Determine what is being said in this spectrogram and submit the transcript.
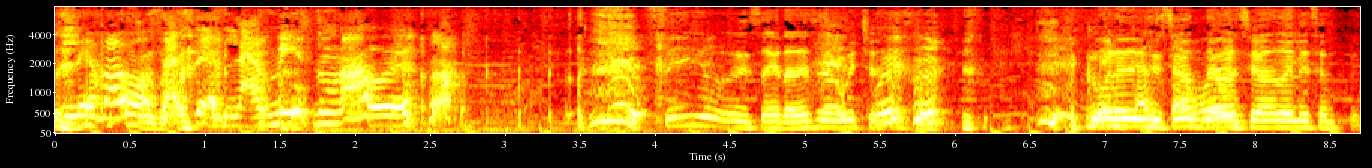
le vamos a hacer la misma weón. sí, uy, se agradece mucho eso. Es como una encanta, decisión weón. demasiado adolescente.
